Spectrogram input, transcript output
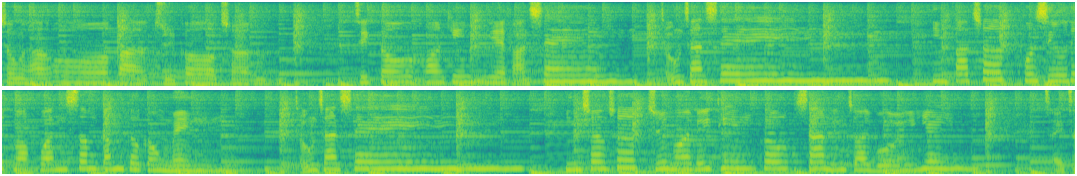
众口不住歌唱，直到看见夜繁星，总赞声，发出欢笑的乐韵，心感到共鸣，总赞声。现唱出主爱比天高，山岭在回应，齐集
